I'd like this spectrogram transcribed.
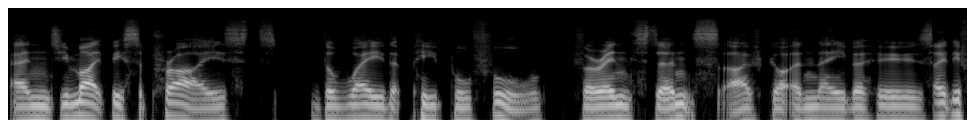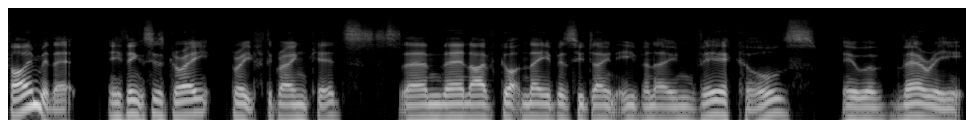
And you might be surprised the way that people fall. For instance, I've got a neighbour who's totally fine with it. He thinks it's great, great for the grandkids. And then I've got neighbours who don't even own vehicles, who are very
